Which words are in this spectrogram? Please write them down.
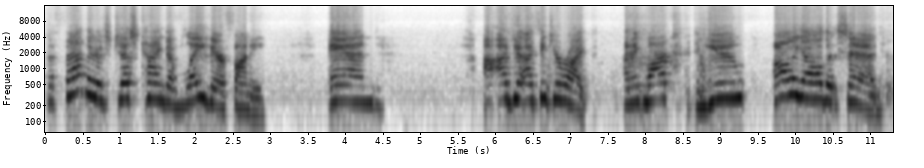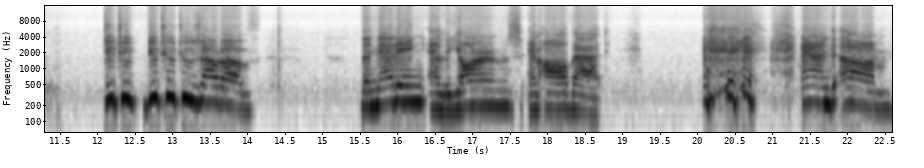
the feathers just kind of lay there funny. And I, I, do, I think you're right. I think Mark and you, all of y'all that said, do two, do tutus out of the netting and the yarns and all that. and um,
